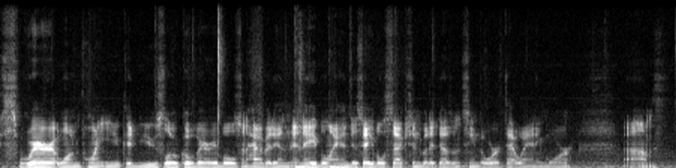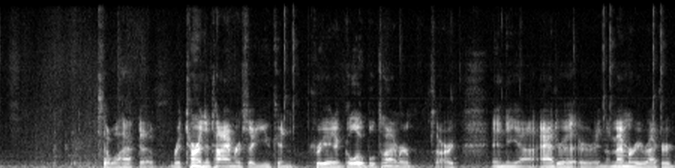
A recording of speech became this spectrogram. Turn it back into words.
I swear at one point you could use local variables and have it in enable and disable section, but it doesn't seem to work that way anymore. Um, so we'll have to return the timer so you can create a global timer, sorry, in the uh, address or in the memory record,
